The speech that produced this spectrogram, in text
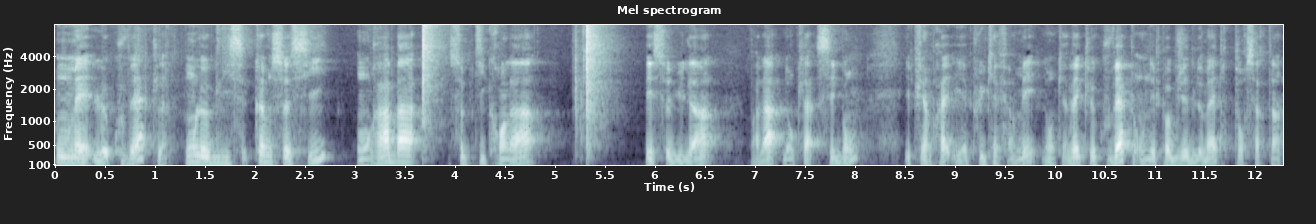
on met le couvercle, on le glisse comme ceci, on rabat ce petit cran là et celui-là. Voilà, donc là c'est bon. Et puis après, il n'y a plus qu'à fermer. Donc avec le couvercle, on n'est pas obligé de le mettre. Pour, certains,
